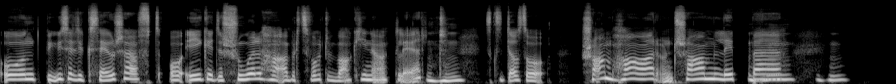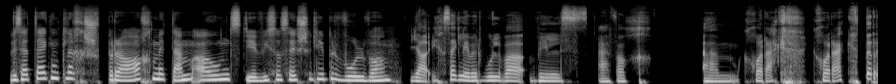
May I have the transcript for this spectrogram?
Und bei uns in der Gesellschaft, auch ich in der Schule, habe aber das Wort Vagina gelernt. Mhm. Es gibt auch so Schamhaar und Schamlippen. Mhm. Mhm. Was hat eigentlich Sprache mit dem allem zu tun? Wieso sagst du lieber Vulva? Ja, ich sage lieber Vulva, weil es einfach ähm, korrekt, korrekter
